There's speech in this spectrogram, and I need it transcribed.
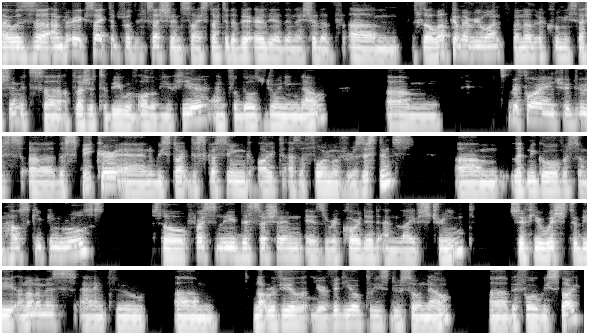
I was, uh, I'm very excited for this session, so I started a bit earlier than I should have. Um, so welcome everyone to another Kumi session. It's uh, a pleasure to be with all of you here and for those joining now. Um, before I introduce uh, the speaker and we start discussing art as a form of resistance, um, let me go over some housekeeping rules. So firstly, this session is recorded and live streamed. So if you wish to be anonymous and to um, not reveal your video, please do so now uh, before we start.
